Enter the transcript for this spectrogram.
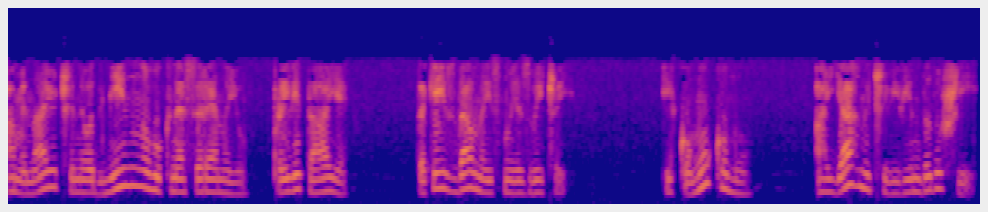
а минаючи, неодмінно гукне сиреною, привітає. Такий здавна існує звичай. І кому кому, а ягничеві він до душі.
